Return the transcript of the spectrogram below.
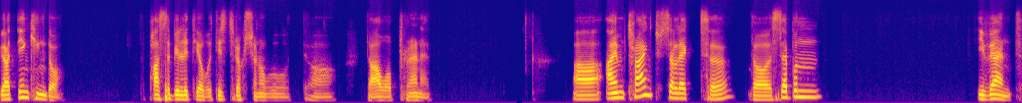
we are thinking the possibility of destruction of uh, our planet. Uh, I'm trying to select uh, the seven event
